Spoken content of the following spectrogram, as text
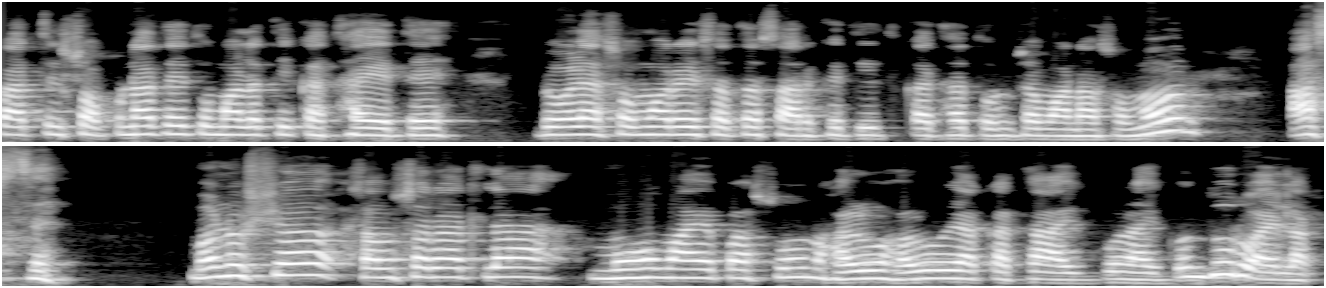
रात्री स्वप्नातही तुम्हाला ती कथा येते. डोळ्यासमोरही सतत सारखी ती कथा तुमच्या मनासमोर असते. मनुष्य संसारातल्या मोहमायेपासून हळूहळू या कथा ऐकून ऐकून दूर व्हायला लागतं.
